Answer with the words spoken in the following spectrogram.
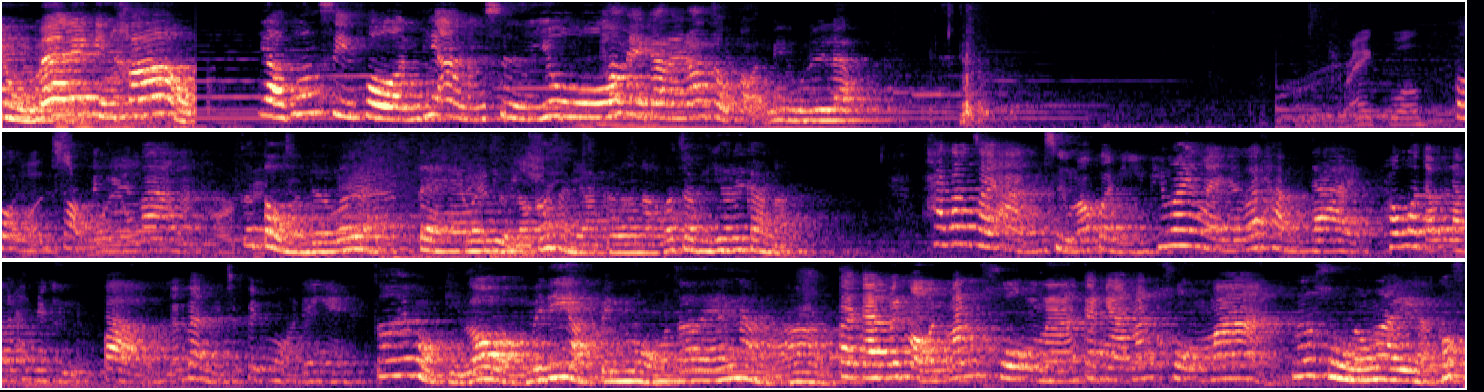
อยู่แม่ได้กินข้าว อย่าเพิ่งสีฝนที่อ่านหนังสืออยู่ ถ้าเมการไอดอลจบก่อนไม่รู้เลยแหละฝนสอบเป็นไงบ้างอะก็ตกเหมือนเดิมว่าแหละแต่ในวันหยุดเราก็สัญญากันแล้วนะว่าจะไปเที่ยวด้วยกันอะถ้าตั้ งใจอ่านหนังสือมากกว่านี้ พี่ว่ายังไงก็ทำได้ เพราะว่าแต่เวลาไปทำอย่างอื่นหรือเปล่า แล้วแบบนี้จะเป็นหมอได้ไง ต้องให้บอกกี่รอบเหรอไม่ได้อยากเป็นหมอจะอะไรนักหนาแต่การเป็นหมอมันมั่นคงนะ การงานมั่นคงมากนั่นคงแล้วไงอะก็ฝ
